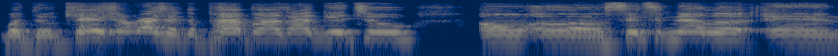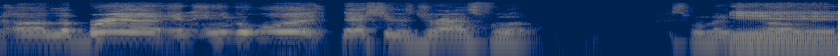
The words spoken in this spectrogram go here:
but the Cajun rice at the Popeyes I get to on uh Centinela and uh La Brea and Inglewood, that shit is dry as fuck. Just wanna you know. Yeah,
